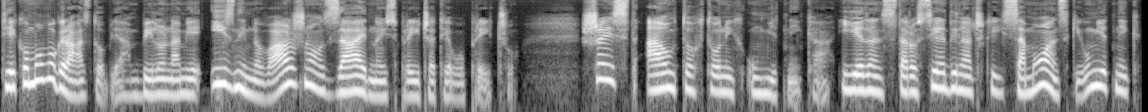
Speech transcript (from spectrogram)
Tijekom ovog razdoblja bilo nam je iznimno važno zajedno ispričati ovu priču šest autohtonih umjetnika i jedan starosjedilački samoanski umjetnik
